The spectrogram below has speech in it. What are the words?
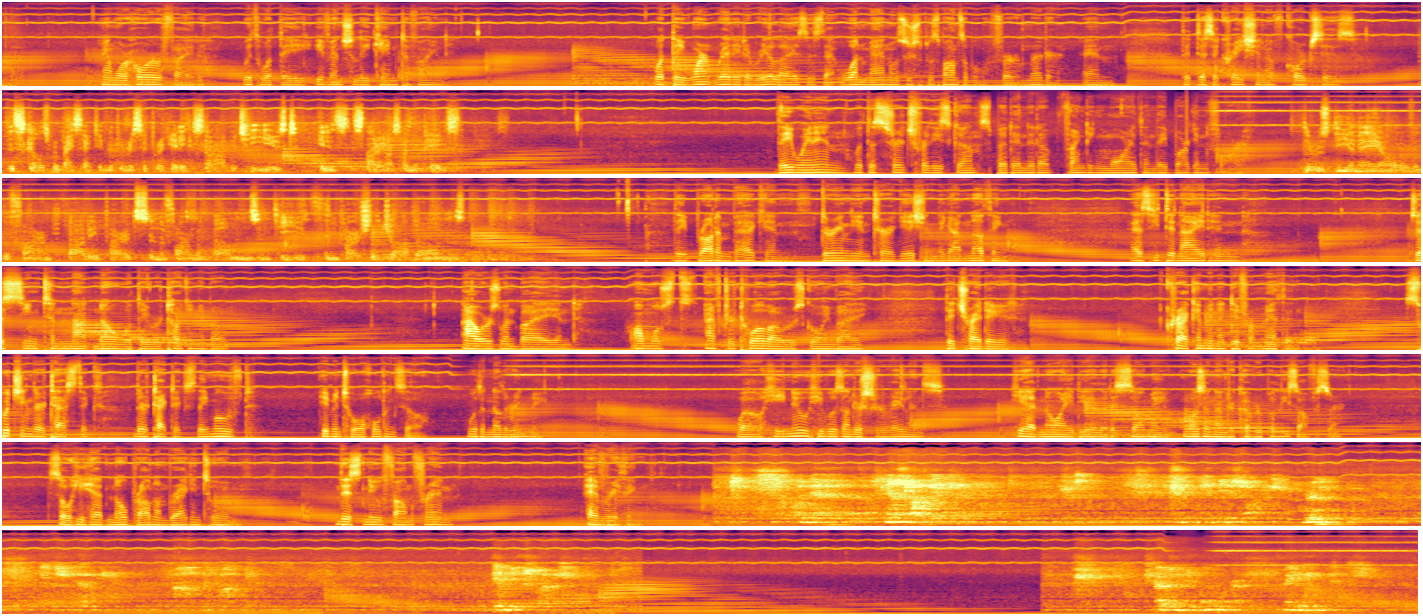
and were horrified with what they eventually came to find. What they weren't ready to realize is that one man was responsible for murder and the desecration of corpses. The skulls were bisected with the reciprocating saw which he used in his slaughterhouse on the pigs. They went in with a search for these guns, but ended up finding more than they bargained for. There was DNA all over the farm, body parts in the form of bones and teeth and partial jawbones. They brought him back, and during the interrogation, they got nothing, as he denied and just seemed to not know what they were talking about. Hours went by, and almost after 12 hours going by, they tried to crack him in a different method. Switching their tactics, their tactics, they moved him into a holding cell with another inmate. Well, he knew he was under surveillance. He had no idea that his cellmate was an undercover police officer. So he had no problem bragging to him, this newfound friend, everything.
